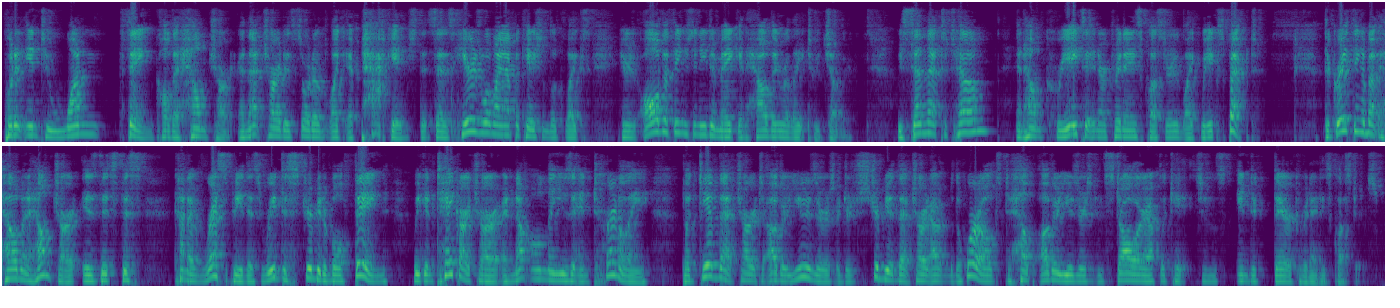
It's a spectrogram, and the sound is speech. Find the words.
put it into one thing called a Helm chart. And that chart is sort of like a package that says, here's what my application looks like. Here's all the things you need to make and how they relate to each other. We send that to Helm, and Helm creates it in our Kubernetes cluster like we expect. The great thing about Helm and Helm chart is it's this kind of recipe, this redistributable thing, we can take our chart and not only use it internally, but give that chart to other users or distribute that chart out into the world to help other users install our applications into their Kubernetes clusters.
